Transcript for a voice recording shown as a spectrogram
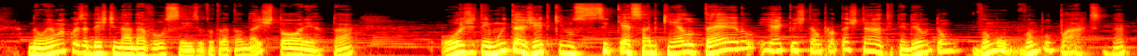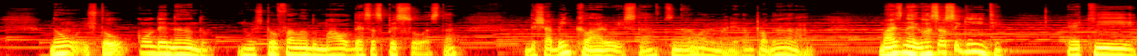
não é uma coisa destinada a vocês. Eu estou tratando da história, tá? Hoje tem muita gente que não sequer sabe quem é Lutero e é cristão protestante, entendeu? Então vamos, vamos por partes, né? Não estou condenando, não estou falando mal dessas pessoas, tá? Vou deixar bem claro isso, tá? Senão, a Maria, dá um problema nada. Mas o negócio é o seguinte, é que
